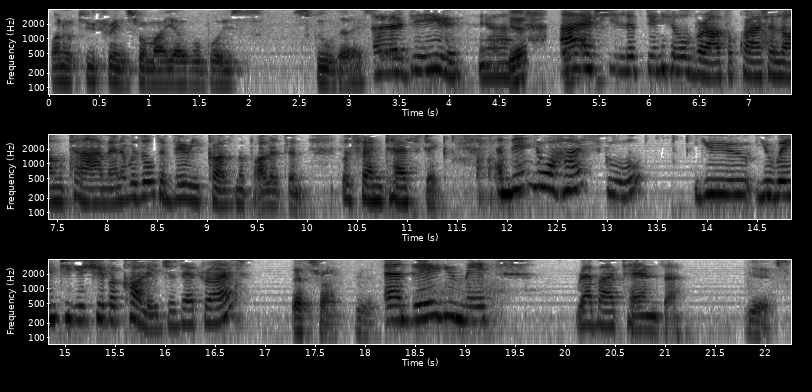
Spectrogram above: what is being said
one or two friends from my Yeoville Boys school days. Oh, do you? Yeah. Yeah. I actually lived in Hillbrow for quite a long time and it was also very cosmopolitan. It was fantastic. And then your high school, you, you went to Yeshiva College, is that right? That's right. Yes. And there you met Rabbi Tanzer, Yes.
